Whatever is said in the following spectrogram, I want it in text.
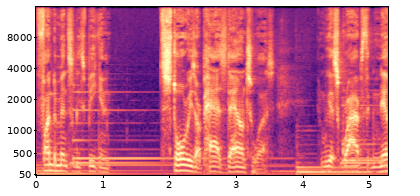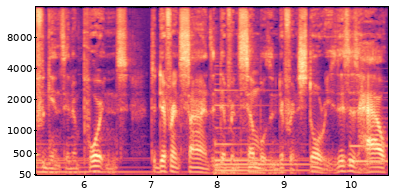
Fundamentally speaking, stories are passed down to us. And we ascribe significance and importance to different signs and different symbols and different stories. This is how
